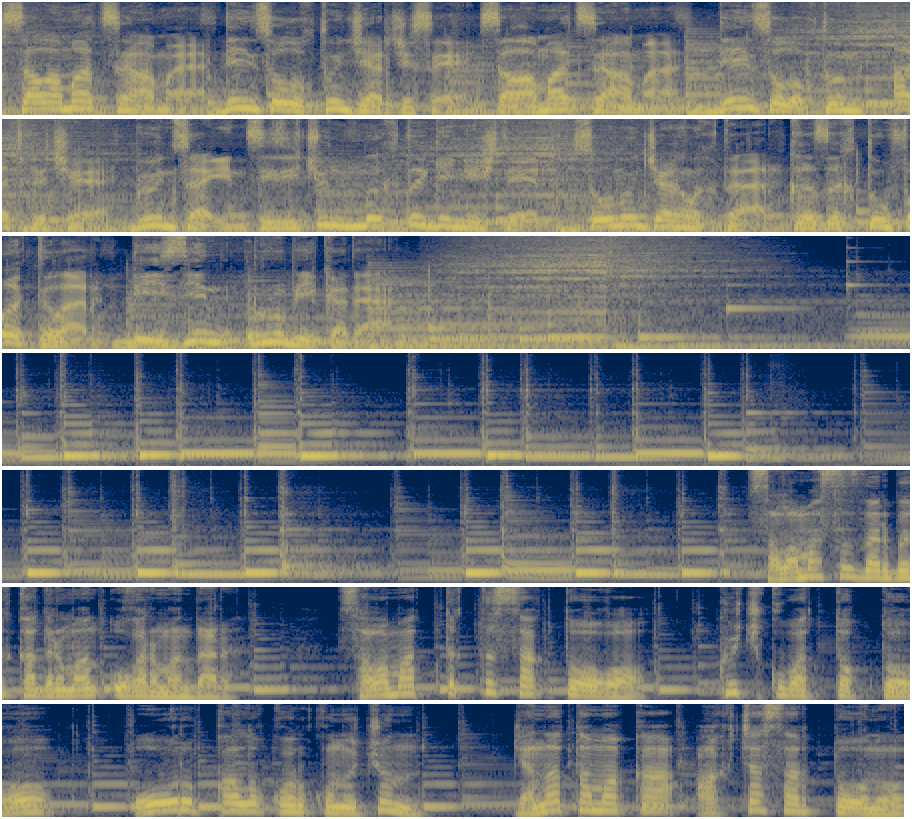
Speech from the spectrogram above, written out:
саламат саама ден соолуктун жарчысы. Саламат саама ден соолуктун ачкычы. Күн сайын сиз үчүн мыкты кеңештер сонун жаңылыктар кызыктуу фактылар биздин рубрикада. Саламатсыздарбы кадырман угармандар. Саламаттыкты сактоого күч кубат токтоого ооруп калуу коркунучун жана тамакка акча сарптоону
